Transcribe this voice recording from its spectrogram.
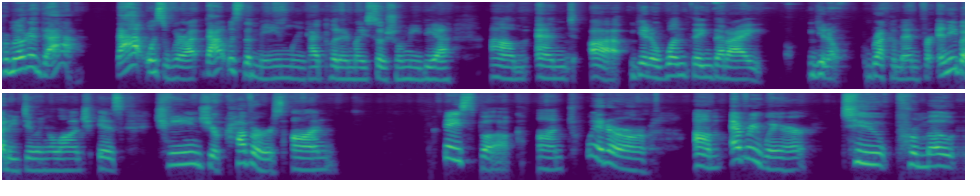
promoted that. That was where I, that was the main link I put in my social media. Um, and uh, you know, one thing that I you know recommend for anybody doing a launch is change your covers on Facebook, on Twitter, um, everywhere to promote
